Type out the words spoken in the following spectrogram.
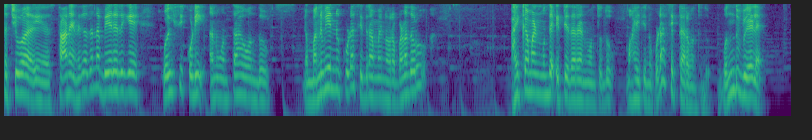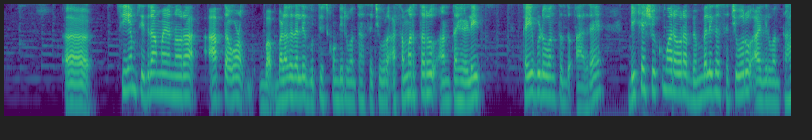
ಸಚಿವ ಸ್ಥಾನ ಏನಿದೆ, ಅದನ್ನು ಬೇರೆಯವರಿಗೆ ವಹಿಸಿಕೊಡಿ ಅನ್ನುವಂತಹ ಒಂದು ಮನವಿಯನ್ನು ಕೂಡ ಸಿದ್ದರಾಮಯ್ಯನವರ ಬಣದವರು ಹೈಕಮಾಂಡ್ ಮುಂದೆ ಇಟ್ಟಿದ್ದಾರೆ ಅನ್ನುವಂಥದ್ದು ಮಾಹಿತಿನೂ ಕೂಡ ಸಿಗ್ತಾ ಇರುವಂಥದ್ದು. ಒಂದು ವೇಳೆ ಸಿ ಎಂ ಸಿದ್ದರಾಮಯ್ಯನವರ ಆಪ್ತ ಬಳಗದಲ್ಲಿ ಗುರುತಿಸಿಕೊಂಡಿರುವಂತಹ ಸಚಿವರು ಅಸಮರ್ಥರು ಅಂತ ಹೇಳಿ ಕೈ ಬಿಡುವಂಥದ್ದು ಆದರೆ ಡಿ ಕೆ ಶಿವಕುಮಾರ್ ಅವರ ಬೆಂಬಲಿಗ ಸಚಿವರು ಆಗಿರುವಂತಹ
